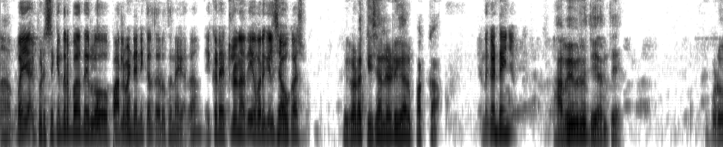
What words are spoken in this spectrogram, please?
ఆ, భయ్య ఇప్పుడు సికింద్రాబాద్లో పార్లమెంట్ ఎన్నికలు జరుగుతున్నాయి కదా ఇక్కడ ఎట్లున్నది? ఎవరు గెలిచే అవకాశం? ఇక్కడ కిషన్ రెడ్డి గారు పక్క. ఎందుకంటే ఏం చెప్తారు అభివృద్ధి అంతే. ఇప్పుడు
